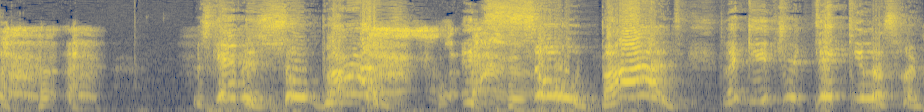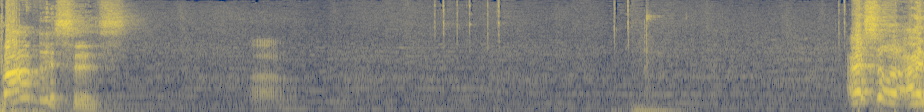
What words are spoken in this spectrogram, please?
This game is so bad. It's so bad. Like it's ridiculous how bad this is. Oh. I saw. I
